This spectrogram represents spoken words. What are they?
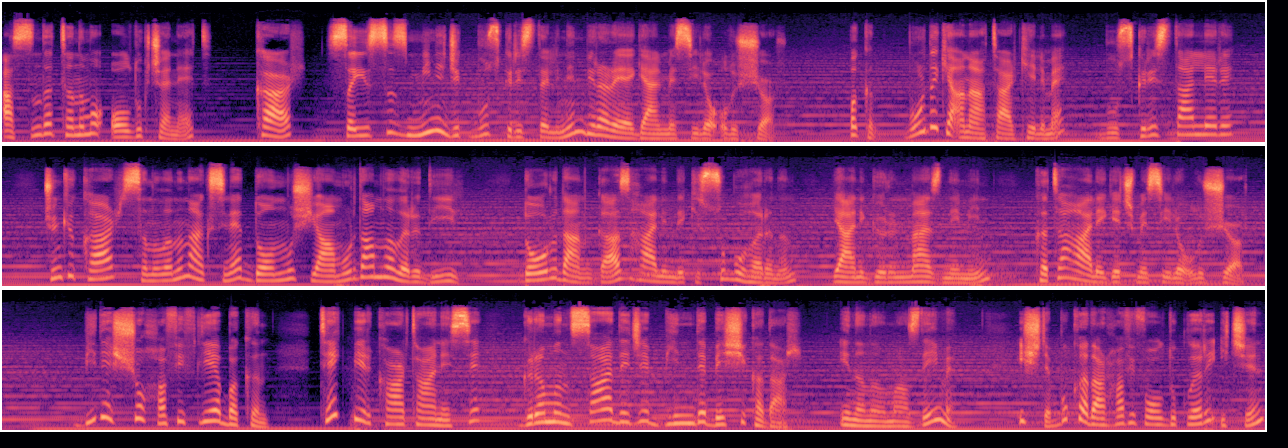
Aslında tanımı oldukça net. Kar, sayısız minicik buz kristalinin bir araya gelmesiyle oluşuyor. Bakın, buradaki anahtar kelime buz kristalleri. Çünkü kar sanılanın aksine donmuş yağmur damlaları değil, doğrudan gaz halindeki su buharının yani görünmez nemin katı hale geçmesiyle oluşuyor. Bir de şu hafifliğe bakın. Tek bir kar tanesi gramın sadece binde beşi kadar. İnanılmaz değil mi? İşte bu kadar hafif oldukları için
